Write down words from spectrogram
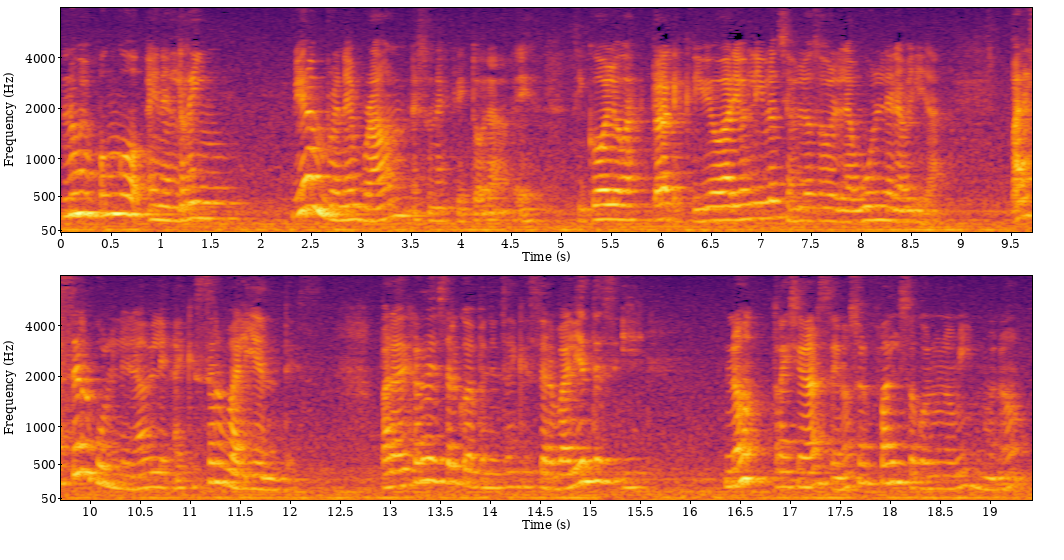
no me pongo en el ring. ¿Vieron Brené Brown? Es una escritora, es psicóloga, escritora que escribió varios libros y habló sobre la vulnerabilidad. Para ser vulnerable hay que ser valientes. Para dejar de ser codependientes hay que ser valientes y no traicionarse, no ser falso con uno mismo, ¿no?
